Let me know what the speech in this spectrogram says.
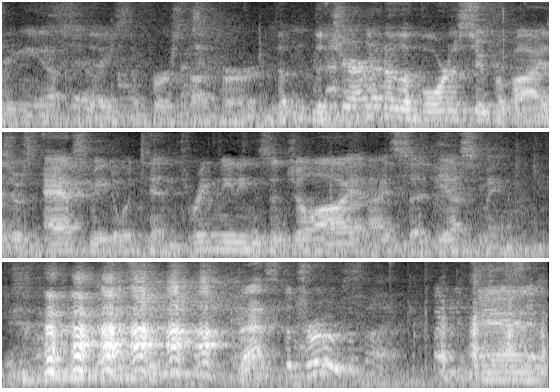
bringing it up today is the first I've heard. The, the chairman of the board of supervisors asked me to attend three meetings in July, and I said, yes, ma'am. That's the- That's the truth. But it's just a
